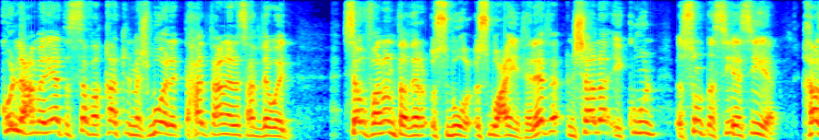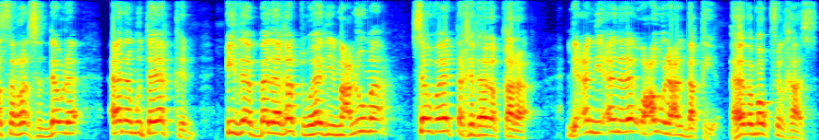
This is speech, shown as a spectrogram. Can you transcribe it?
كل عمليات الصفقات المشبوهة اللي تحدث عنها لسعد الذوادي سوف ننتظر أسبوع أسبوعين ثلاثة إن شاء الله يكون السلطة السياسية خاصة رأس الدولة. أنا متيقن إذا بلغته هذه المعلومة سوف يتخذ هذا القرار لأني أنا لا أعول على البقية. هذا موقفي الخاص.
